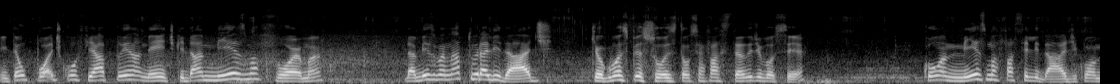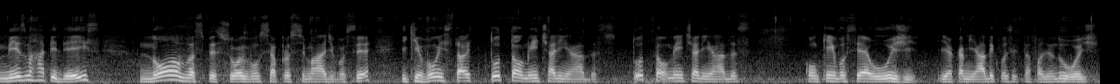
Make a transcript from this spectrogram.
Então pode confiar plenamente que da mesma forma, da mesma naturalidade que algumas pessoas estão se afastando de você, com a mesma facilidade, com a mesma rapidez, novas pessoas vão se aproximar de você e que vão estar totalmente alinhadas, totalmente alinhadas com quem você é hoje e a caminhada que você está fazendo hoje,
